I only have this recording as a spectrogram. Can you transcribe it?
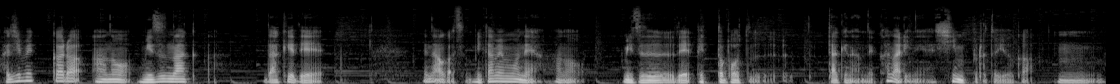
初めからあの、水な、だけで、でなおかつ見た目もね、あの、水でペットボトルだけなんで、かなりね、シンプルというか、うん、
